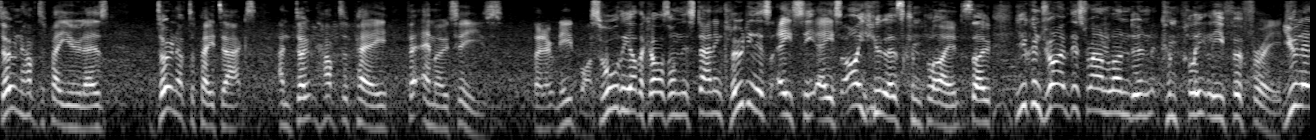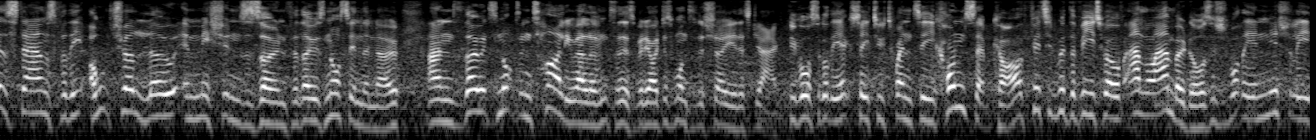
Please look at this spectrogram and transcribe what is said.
don't have to pay ULEZ, don't have to pay tax, and don't have to pay for MOTs they don't need one. So all the other cars on this stand, including this AC Ace, are ULEZ compliant, so you can drive this around London completely for free. ULEZ stands for the Ultra Low Emissions Zone, for those not in the know, and though it's not entirely relevant to this video, I just wanted to show you this Jag. We've also got the XJ220 concept car, fitted with the V12 and Lambo doors, which is what they initially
